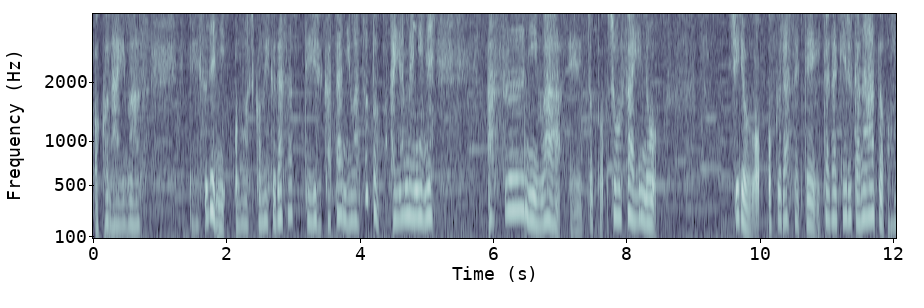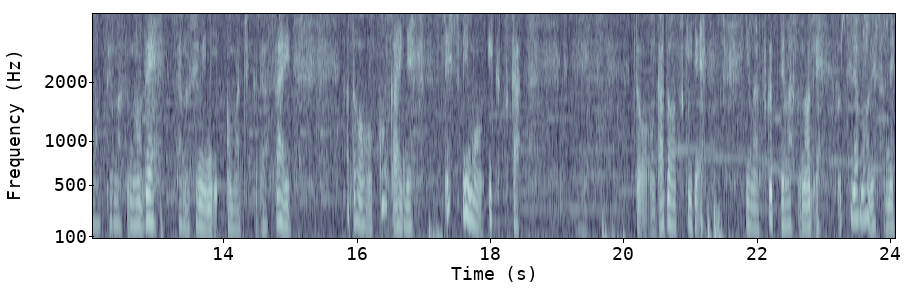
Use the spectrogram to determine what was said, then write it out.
行います。すで、えー、にお申し込みくださっている方にはちょっと早めにね明日には、えー、ちょっと詳細の資料を送らせていただけるかなと思ってますので楽しみにお待ちください。あと今回ねレシピもいくつか、と画像付きで今作ってますのでそちらもですね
